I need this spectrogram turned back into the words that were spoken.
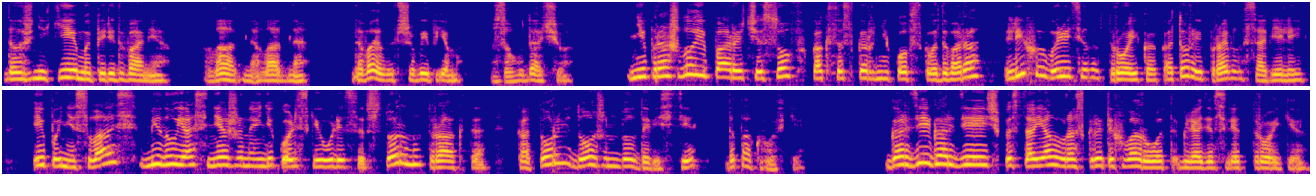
Должники мы перед вами. Ладно, ладно, давай лучше выпьем за удачу. Не прошло и пары часов, как со Скорняковского двора лихо вылетела тройка, которой правил Савелий, и понеслась, минуя снеженные Никольские улицы, в сторону тракта, который должен был довести до Покровки. Гордей Гордеевич постоял у раскрытых ворот, глядя вслед тройки.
